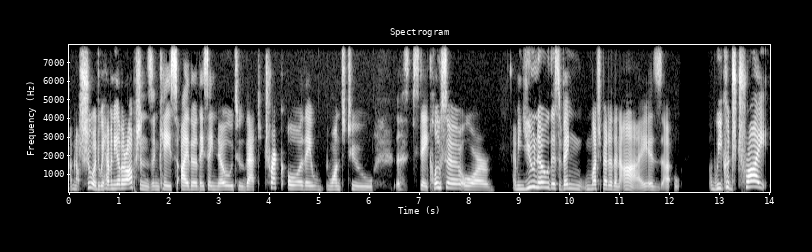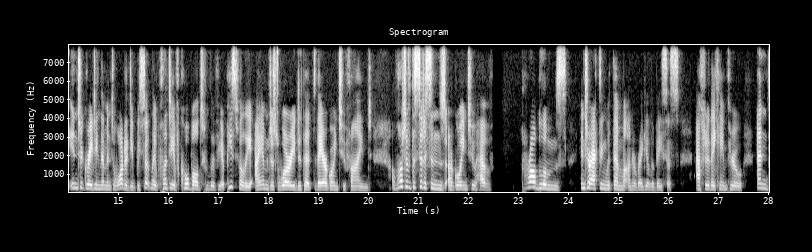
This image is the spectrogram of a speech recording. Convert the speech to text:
i'm not sure do we have any other options in case either they say no to that trek or they want to uh, stay closer or i mean you know this veng much better than i is uh, we could try integrating them into Waterdeep. We certainly have plenty of kobolds who live here peacefully. I am just worried that they are going to find a lot of the citizens are going to have problems interacting with them on a regular basis after they came through and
